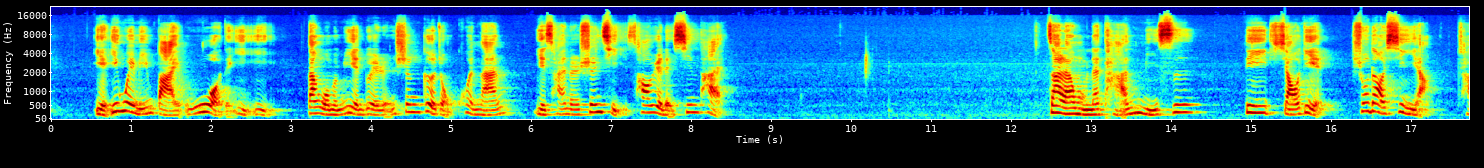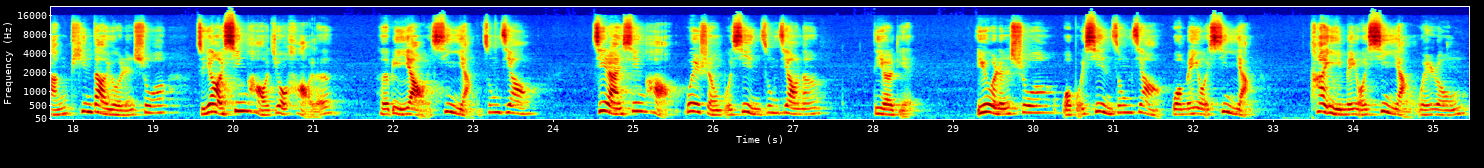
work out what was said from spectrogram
也因为明白无我的意义，当我们面对人生各种困难，也才能升起超越的心态。再来，我们来谈迷思。第一小点，说到信仰，常听到有人说：“只要心好就好了，何必要信仰宗教？既然心好，为什么不信宗教呢？”第二点，也有人说我不信宗教，我没有信仰，他以没有信仰为荣。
